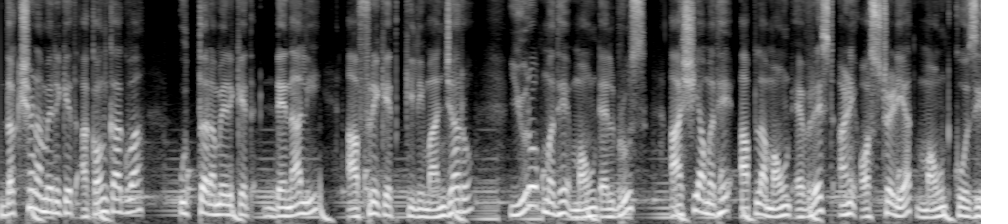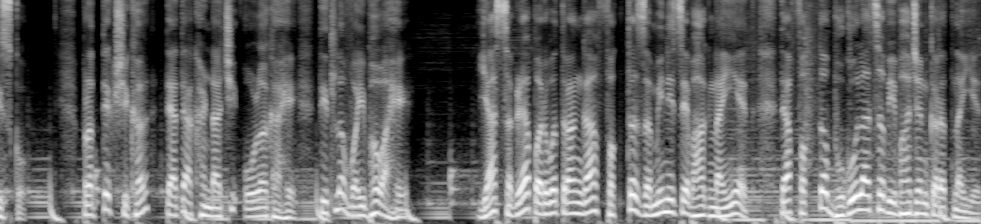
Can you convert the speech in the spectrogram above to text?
दक्षिण अमेरिकेत अकॉनकाग्वा उत्तर अमेरिकेत डेनाली आफ्रिकेत किलिमांजारो युरोपमध्ये माउंट एल्ब्रुस आशियामध्ये आपला माउंट एव्हरेस्ट आणि ऑस्ट्रेलियात माउंट कोझिस्को. प्रत्येक शिखर त्या त्या खंडाची ओळख आहे तिथलं वैभव आहे. या सगळ्या पर्वतरांगा फक्त जमिनीचे भाग नाहीयेत त्या फक्त भूगोलाचं विभाजन करत नाहीयेत.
